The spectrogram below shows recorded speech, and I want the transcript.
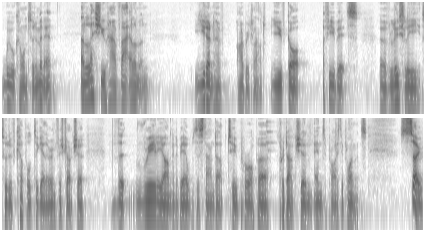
we will come on to in a minute, unless you have that element, you don't have hybrid cloud. You've got a few bits of loosely sort of coupled together infrastructure that really aren't going to be able to stand up to proper production enterprise deployments. So,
